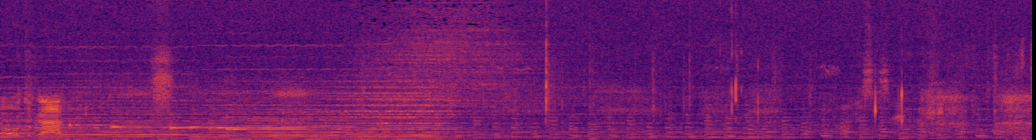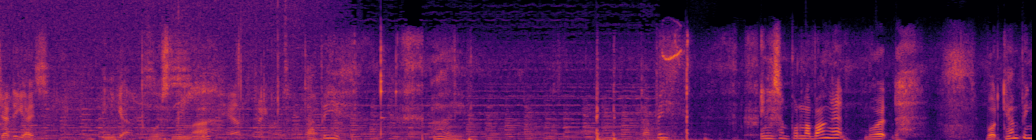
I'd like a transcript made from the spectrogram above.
Oh, tuh kan. Jadi guys, ini gak pos 5 tapi ay, Tapi ini sempurna banget buat buat camping.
